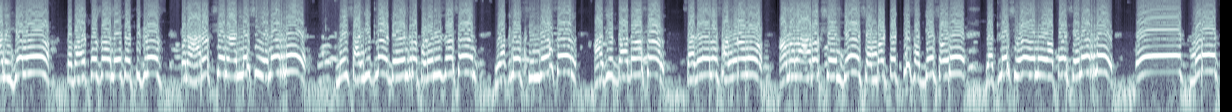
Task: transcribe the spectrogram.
आणि गेलो तर बायकोचा नाही तर तिकडच. पण आरक्षण आणण्याशी येणार नाही मी सांगितलं देवेंद्र फडणवीस असेल एकनाथ शिंदे असेल अजित दादा असेल सगळ्याला सांगून आलो आम्हाला आरक्षण द्या शंभर टक्के सगळे सोयरे घेतल्याशिवाय आम्ही वापस येणार नाही. एक मराठा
